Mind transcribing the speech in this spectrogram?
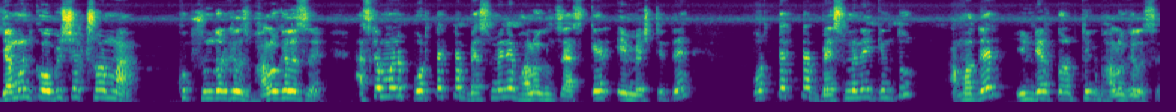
যেমন কি অভিষেক শর্মা খুব সুন্দর খেলেছে, ভালো খেলেছে। আজকে মানে প্রত্যেকটা ব্যাটসম্যানে ভালো খেলছে। আজকের এই ম্যাচটিতে প্রত্যেকটা ব্যাটসম্যানেই কিন্তু আমাদের ইন্ডিয়ার তরফ থেকে ভালো খেলেছে।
